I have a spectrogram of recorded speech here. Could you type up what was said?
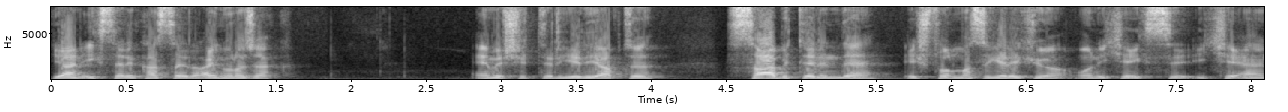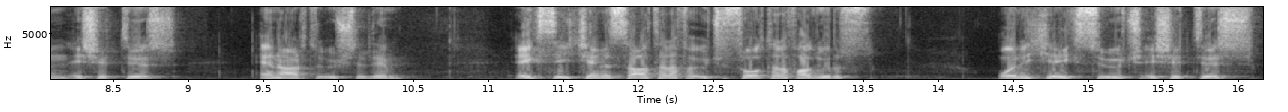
Yani x'lerin katsayıları aynı olacak. m eşittir 7 yaptı. Sabitlerinde eşit olması gerekiyor. 12 eksi 2n eşittir n artı 3 dedim. Eksi 2n'i sağ tarafa 3'ü sol tarafa alıyoruz. 12 eksi 3 eşittir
